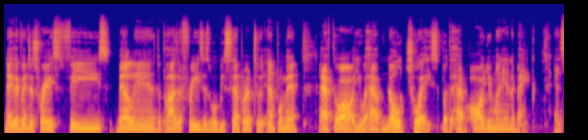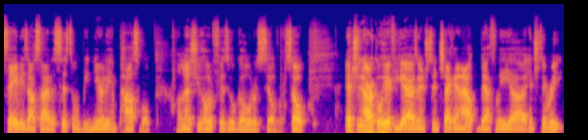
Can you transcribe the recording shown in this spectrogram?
negative interest rates, fees, bail-ins, deposit freezes will be simpler to implement. After all, you will have no choice but to have all your money in the bank, and savings outside the system will be nearly impossible unless you hold physical gold or silver. So, interesting article here if you guys are interested in checking it out. Definitely uh, interesting read.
